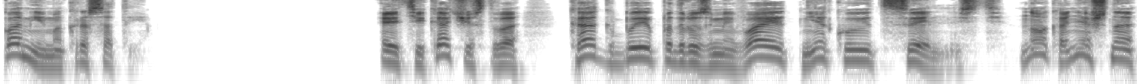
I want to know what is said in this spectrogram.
помимо красоты. Эти качества как бы подразумевают некую цельность, но, конечно,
